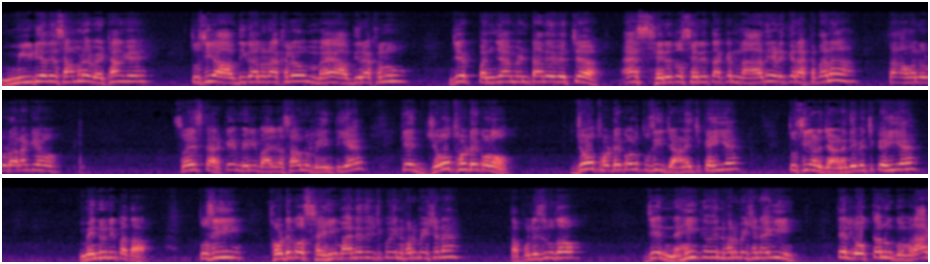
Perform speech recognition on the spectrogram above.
ਮੀਡੀਆ ਦੇ ਸਾਹਮਣੇ ਬੈਠਾਂਗੇ। ਤੁਸੀਂ ਆਪ ਦੀ ਗੱਲ ਰੱਖ ਲਿਓ, ਮੈਂ ਆਪਦੀ ਰੱਖ ਲੂੰ। ਜੇ 5 ਮਿੰਟਾਂ ਦੇ ਵਿੱਚ ਐ ਸਿਰੇ ਤੋਂ ਸਿਰੇ ਤੱਕ ਨਾ ਦੇੜ ਕੇ ਰੱਖਦਾ ਨਾ, ਤਾਂ ਅਮਨ ਅਰੋੜਾ ਨਾ ਕਿਹੋ। ਸੋ ਇਸ ਕਰਕੇ ਮੇਰੀ ਬਾਜਵਾ ਸਾਹਿਬ ਨੂੰ ਬੇਨਤੀ ਹੈ ਕਿ ਜੋ ਤੁਹਾਡੇ ਕੋਲੋਂ, ਜੋ ਤੁਹਾਡੇ ਕੋਲ ਤੁਸੀਂ ਜਾਣੇ ਚ ਕਹੀ ਹੈ, ਤੁਸੀਂ ਅਣਜਾਣੇ ਦੇ ਵਿੱਚ ਕਹੀ ਹੈ, ਮੈਨੂੰ ਨਹੀਂ ਪਤਾ। ਤੁਸੀਂ ਤੁਹਾਡੇ ਕੋਲ ਸਹੀ ਮਾਇਨੇ ਦੇ ਵਿੱਚ ਕੋਈ ਇਨਫੋਰਮੇਸ਼ਨ ਹੈ? ਤਾਂ ਪੁਲਿਸ ਨੂੰ ਦਿਓ। ਜੇ ਨਹੀਂ ਕੋਈ ਇਨਫੋਰਮੇਸ਼ਨ ਹੈਗੀ, ਤੇ ਲੋਕਾਂ ਨੂੰ ਗੁੰਮਰਾਹ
